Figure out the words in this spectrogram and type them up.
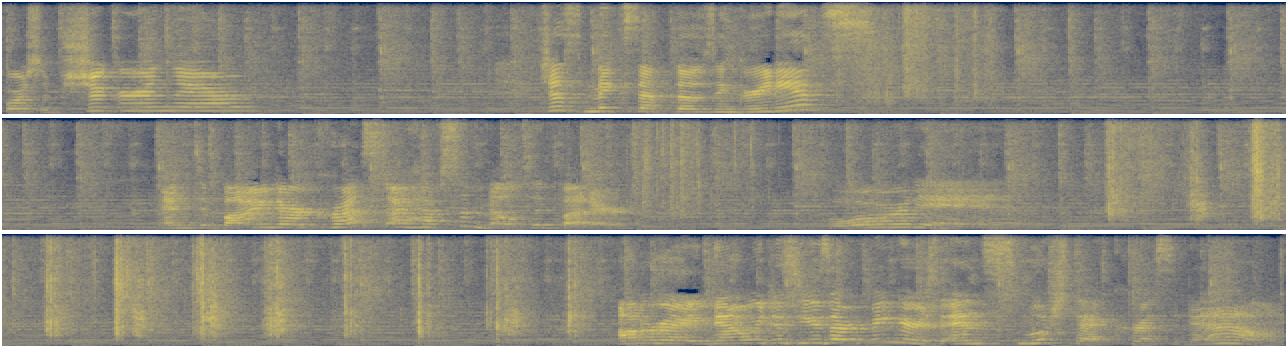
Pour some sugar in there. Just mix up those ingredients. And to bind our crust, I have some melted butter. Pour it in. All right, now we just use our fingers and smush that crust down.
